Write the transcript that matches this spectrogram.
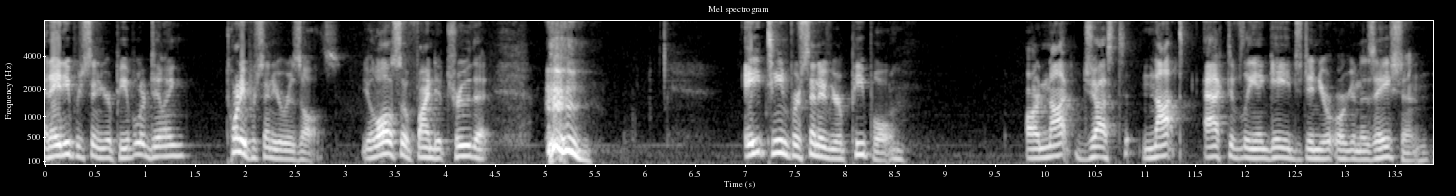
And 80% of your people are doing 20% of your results. You'll also find it true that 18% of your people are not just not actively engaged in your organization,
